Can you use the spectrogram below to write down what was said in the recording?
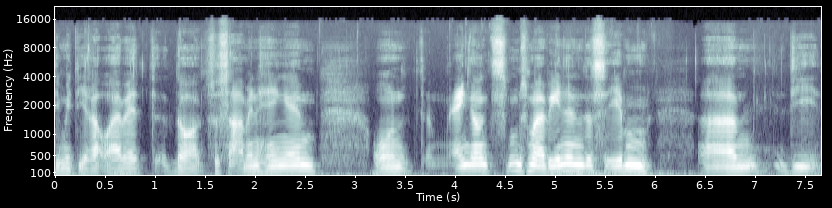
die mit ihrer Arbeit da zusammenhängen. Und eingangs muss man erwähnen, dass eben ähm, die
